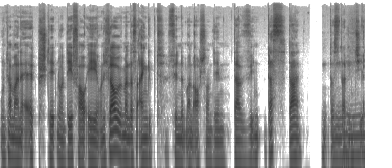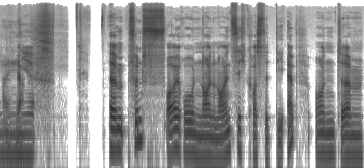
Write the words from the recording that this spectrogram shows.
unter meiner App steht nur DVE. Und ich glaube, wenn man das eingibt, findet man auch schon den DaVin das da Das Da Vinci Eye, ja. ja. Ähm, 5,99 Euro kostet die App und ähm,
